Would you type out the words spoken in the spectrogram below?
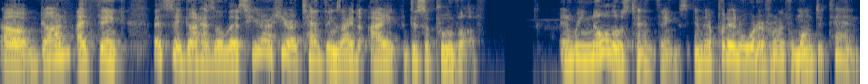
Uh, God, I think, let's say God has a list. Here, are, here are 10 things I, I disapprove of. And we know those 10 things, and they're put in order from, from 1 to 10.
